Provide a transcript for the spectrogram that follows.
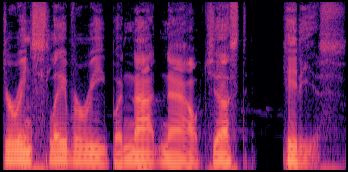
during slavery, but not now. Just hideous.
